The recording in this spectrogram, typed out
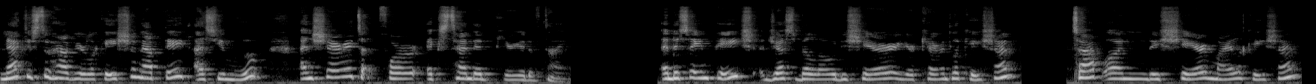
Next is to have your location update as you move and share it for extended period of time. In the same page, just below the Share Your Current Location, tap on the Share My Location.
